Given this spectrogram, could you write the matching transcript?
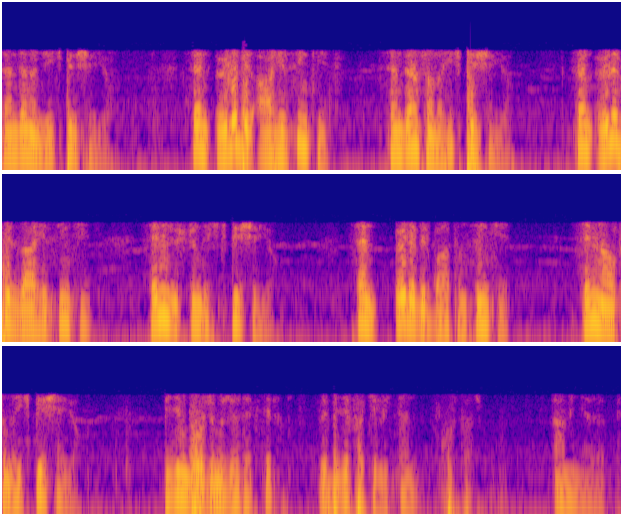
senden önce hiçbir şey yok. Sen öyle bir ahirsin ki senden sonra hiçbir şey yok. Sen öyle bir zahirsin ki senin üstünde hiçbir şey yok. Sen öyle bir batınsın ki senin altında hiçbir şey yok. Bizim borcumuzu ödettir ve bizi fakirlikten kurtar. Amin ya Rabbi.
